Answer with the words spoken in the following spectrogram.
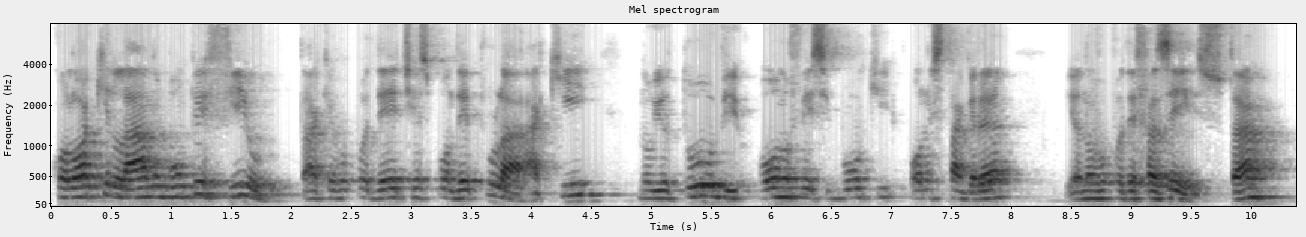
coloque lá no Bom Perfil, tá? Que eu vou poder te responder por lá. Aqui no YouTube, ou no Facebook, ou no Instagram, eu não vou poder fazer isso, tá?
